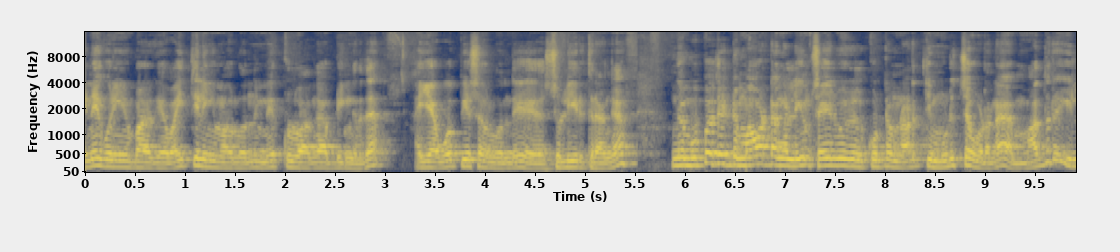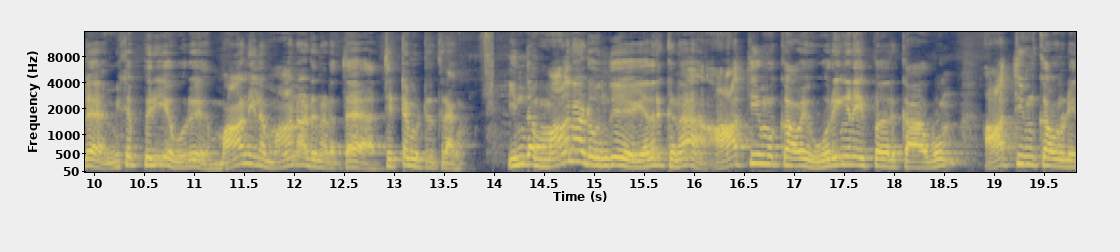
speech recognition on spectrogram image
இணை ஒருங்கிணைப்பாளர் வைத்தியலிங்கம் அவர்கள் வந்து மேற்கொள்வாங்க அப்படிங்கிறத ஐயா ஓபிஎஸ் அவர்கள் வந்து சொல்லியிருக்கிறாங்க. இந்த முப்பத்தெட்டு மாவட்டங்கள்லையும் செயல்வீரர்கள் கூட்டம் நடத்தி முடித்த உடனே மதுரையில் மிகப்பெரிய ஒரு மாநில மாநாடு நடத்த திட்டமிட்டிருக்கிறாங்க. இந்த மாநாடு வந்து எதற்குனா அதிமுகவை ஒருங்கிணைப்பதற்காகவும் அதிமுகவினுடைய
